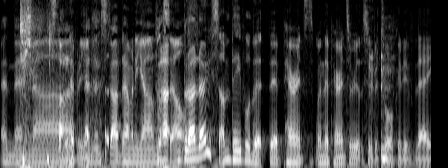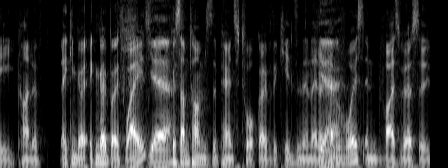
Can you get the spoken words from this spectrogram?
and then uh, Started having a yarn. and then started having a yarn But I, myself. but I know some people that their parents, when their parents are really super talkative, they kind of they can go it can go both ways. Yeah. because sometimes the parents talk over the kids and then they don't Yeah. Have a voice, and vice versa.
